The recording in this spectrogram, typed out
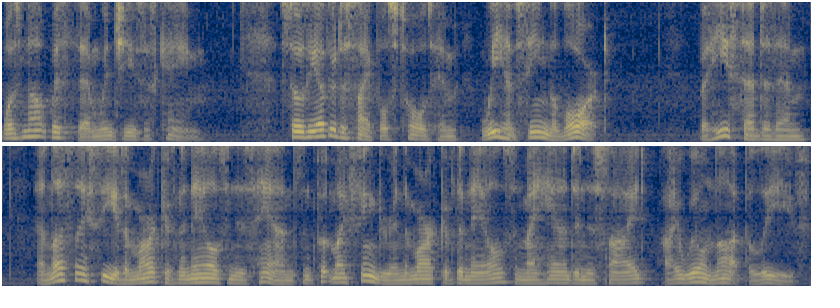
was not with them when Jesus came. So the other disciples told him, We have seen the Lord. But he said to them, Unless I see the mark of the nails in his hands, and put my finger in the mark of the nails, and my hand in his side, I will not believe.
